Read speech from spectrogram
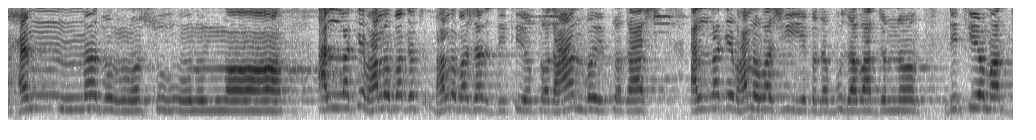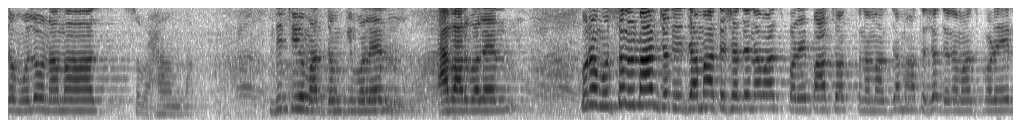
মুহাম্মাদুর রাসূলুল্লাহ। আল্লাহকে ভালোবাসা ভালোবাসার দ্বিতীয় প্রধান বই প্রকাশ। আল্লাহকে ভালোবাসি, এ কথা বুঝাবার জন্য দ্বিতীয় মাধ্যম হলো নামাজ। দ্বিতীয় মাধ্যম কি বলেন? আবার বলেন, কোনো মুসলমান যদি জামাতের সাথে নামাজ পড়ে, পাঁচ ওয়াক্ত নামাজ, জামাতের সাথে নামাজ পড়েন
